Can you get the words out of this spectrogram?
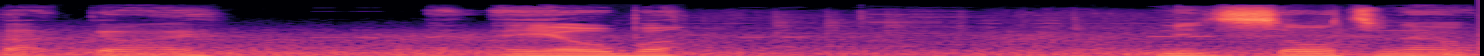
That guy, Aoba, needs sorting out.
